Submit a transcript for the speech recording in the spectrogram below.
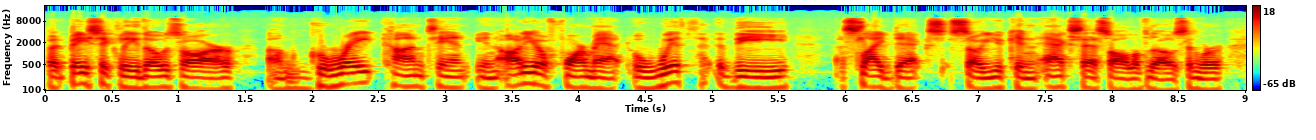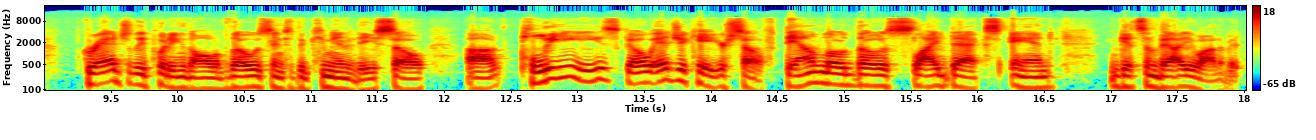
But basically, those are um, great content in audio format with the slide decks, so you can access all of those. And we're gradually putting all of those into the community. So uh, please go educate yourself, download those slide decks, and get some value out of it.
